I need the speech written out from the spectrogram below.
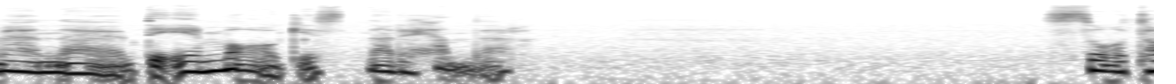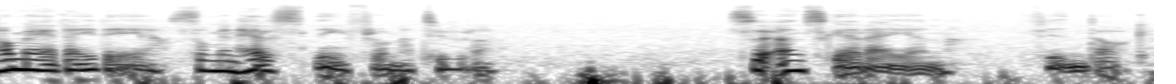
Men eh, det är magiskt när det händer. Så ta med dig det som en hälsning från naturen. Så önskar jag dig en fin dag.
